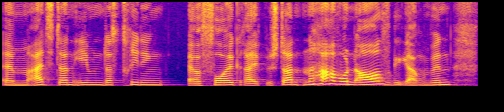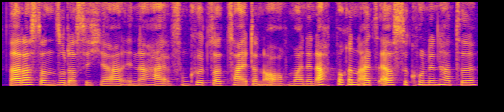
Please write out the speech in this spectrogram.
Ähm, als ich dann eben das Training erfolgreich bestanden habe und ausgegangen bin, war das dann so, dass ich ja innerhalb von kurzer Zeit dann auch meine Nachbarin als erste Kundin hatte.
